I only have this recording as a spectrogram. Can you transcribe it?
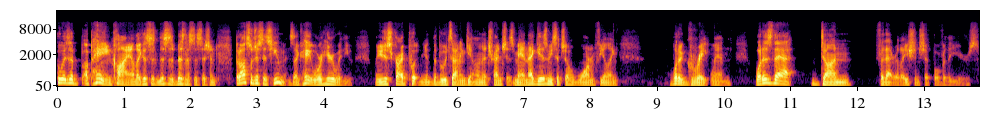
who is a, a paying client, like this is this is a business decision, but also just as humans, like, hey, we're here with you. When you describe putting the boots on and getting in the trenches, man, that gives me such a warm feeling. What a great win. What has that done for that relationship over the years?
